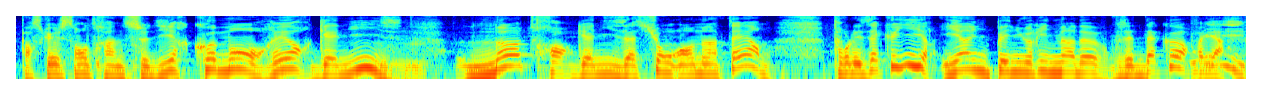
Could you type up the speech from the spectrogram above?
parce qu'elles sont en train de se dire comment on réorganise notre organisation en interne pour les accueillir. Il y a une pénurie de main-d'œuvre, vous êtes d'accord oui,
